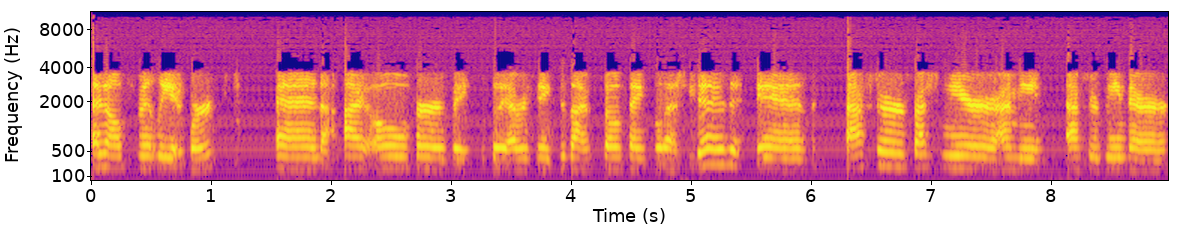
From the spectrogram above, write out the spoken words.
And ultimately it worked. And I owe her basically everything because I'm so thankful that she did. And after freshman year, I mean, after being there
